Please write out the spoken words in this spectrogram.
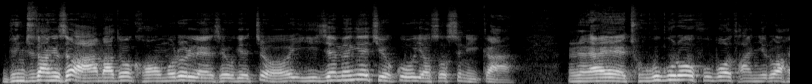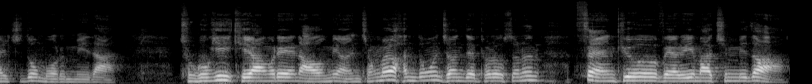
민주당에서 아마도 거물을 내세우겠죠. 이재명의 지역구였었으니까 조국으로 후보 단일화할지도 모릅니다. 조국이 기항을 해 나오면 정말 한동훈 전 대표로서는 thank you very much입니다.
